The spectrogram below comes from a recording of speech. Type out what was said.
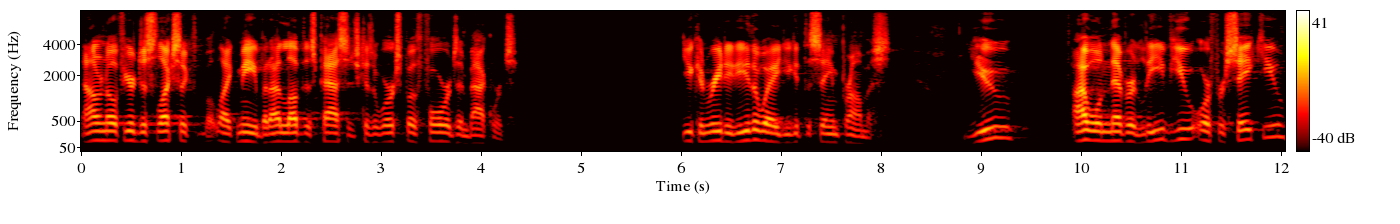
Now, I don't know if you're dyslexic like me, but I love this passage because it works both forwards and backwards. You can read it either way, you get the same promise. You, I will never leave you or forsake you.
